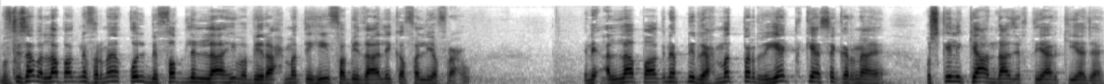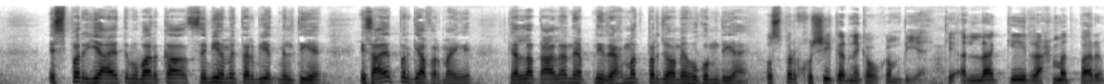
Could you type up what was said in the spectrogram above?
मुफ्ती साहब अल्लाह पाक ने फरमाया कुल बिफ़द्लिल्लाहि व बिरहमतिही फबिज़ालिका फलयफ़रहू। यानी अल्लाह पाक ने अपनी रहमत पर रिएक्ट कैसे करना है उसके लिए क्या अंदाज इख्तियार किया जाए? इस पर यह आयत मुबारक से भी हमें तरबियत मिलती है। इस आयत पर क्या फरमाएँगे? कि अल्लाह ताला ने अपनी रहमत पर जो हमें हुक्म दिया है। उस पर खुशी करने का हुक्म दिया है कि अल्लाह की रहमत पर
